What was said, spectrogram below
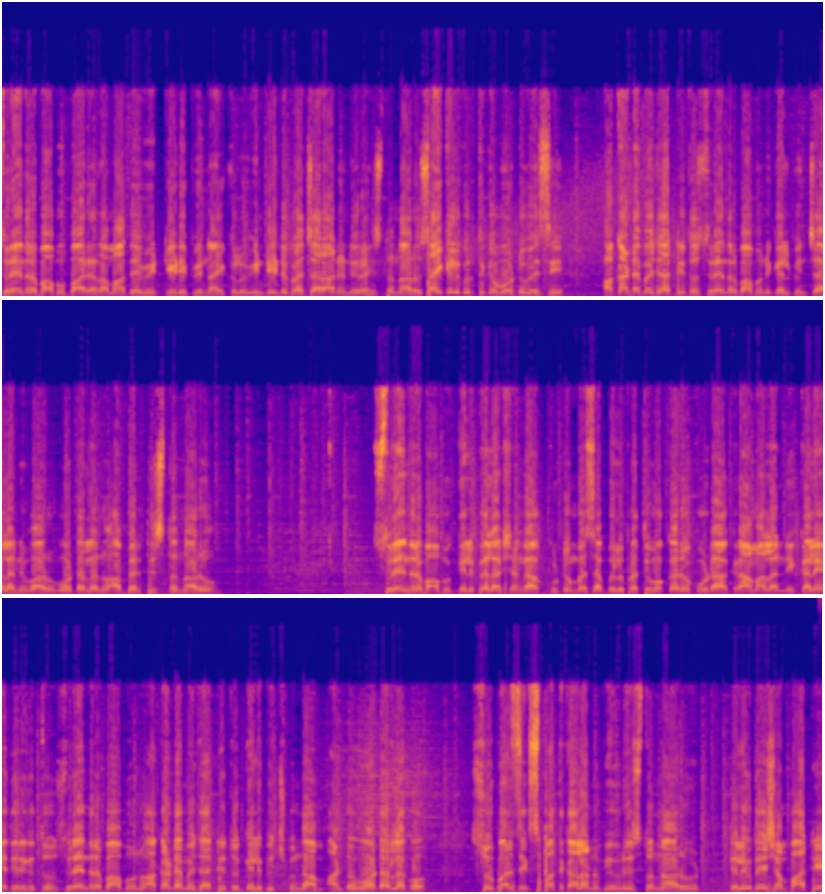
సురేంద్రబాబు భార్య రమాదేవి టీడీపీ నాయకులు ఇంటింటి ప్రచారాన్ని నిర్వహిస్తున్నారు. సైకిల్ గుర్తుకే ఓటు వేసి అఖండ మెజార్టీతో సురేంద్రబాబును గెలిపించాలని వారు ఓటర్లను అభ్యర్థిస్తున్నారు. సురేంద్రబాబు గెలిపే లక్ష్యంగా కుటుంబ సభ్యులు ప్రతి ఒక్కరూ కూడా గ్రామాలన్నీ కలయదిరుగుతూ సురేంద్రబాబును అఖండ మెజార్టీతో గెలిపించుకుందాం అంటూ ఓటర్లకు సూపర్ సిక్స్ పథకాలను వివరిస్తున్నారు. తెలుగుదేశం పార్టీ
